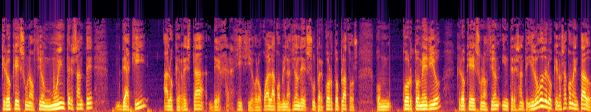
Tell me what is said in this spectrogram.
creo que es una opción muy interesante de aquí a lo que resta de ejercicio. Con lo cual, la combinación de súper corto plazos con corto medio creo que es una opción interesante. Y luego de lo que nos ha comentado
